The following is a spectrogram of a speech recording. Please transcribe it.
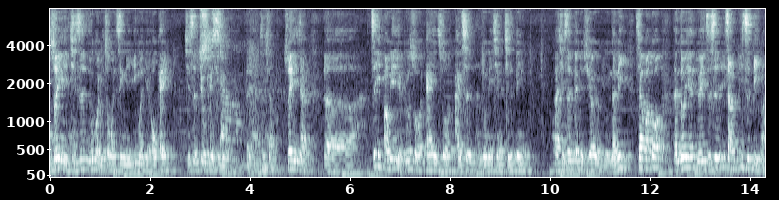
所以其实如果你中文行，你英文也 OK，其实就可以进入。对，是像，所以讲，呃，这一方面也不是说刚才你说排斥很多年轻人，其实并有，那其实更有需要有有能力，像包括很多人以为只是一张一支笔嘛，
